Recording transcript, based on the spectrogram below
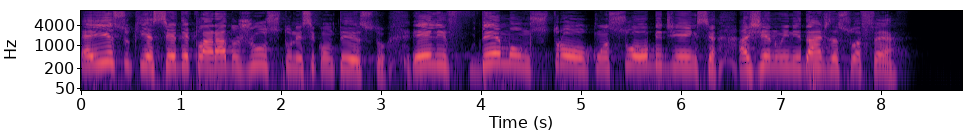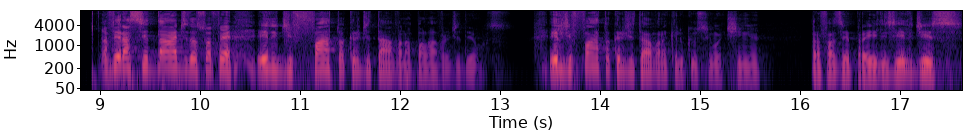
É isso que é ser declarado justo nesse contexto. Ele demonstrou com a sua obediência a genuinidade da sua fé, a veracidade da sua fé. Ele de fato acreditava na palavra de Deus. Ele de fato acreditava naquilo que o Senhor tinha para fazer para eles. E ele diz:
